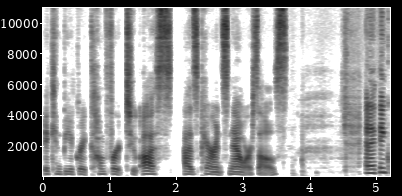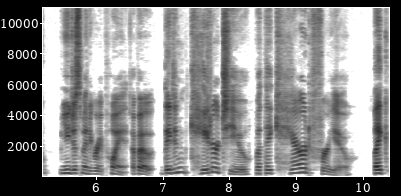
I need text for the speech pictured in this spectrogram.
it can be a great comfort to us as parents now ourselves. And I think you just made a great point about they didn't cater to you, but they cared for you. Like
